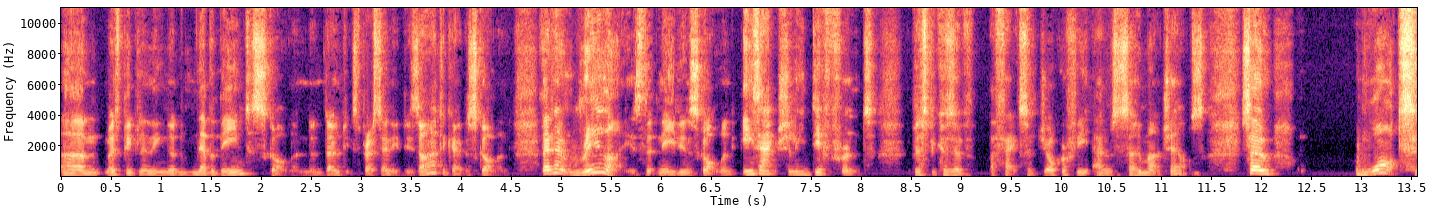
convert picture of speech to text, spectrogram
Um, most people in England have never been to Scotland and don't express any desire to go to Scotland. They don't realise that need in Scotland is actually different just because of effects of geography and so much else. So, what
